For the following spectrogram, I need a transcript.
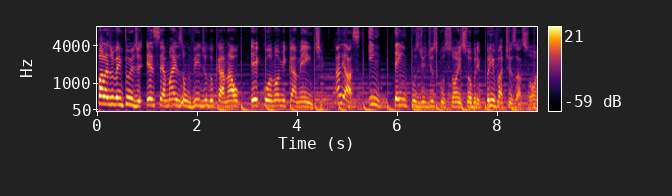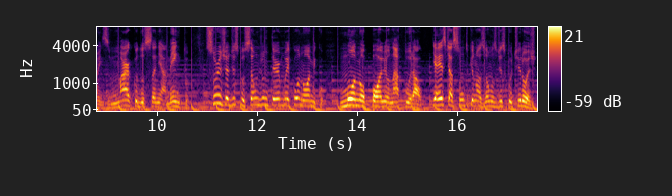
Fala juventude, esse é mais um vídeo do canal Economicamente. Aliás, em tempos de discussões sobre privatizações, marco do saneamento, surge a discussão de um termo econômico, monopólio natural. E é este assunto que nós vamos discutir hoje.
